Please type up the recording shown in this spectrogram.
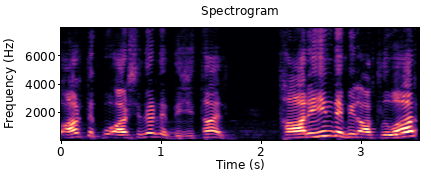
artık bu arşivler de dijital. Tarihin de bir aklı var.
